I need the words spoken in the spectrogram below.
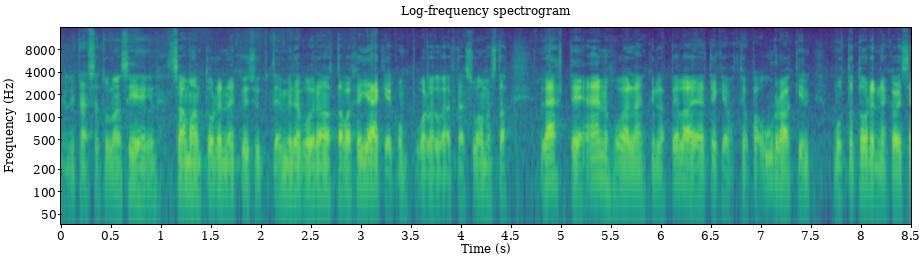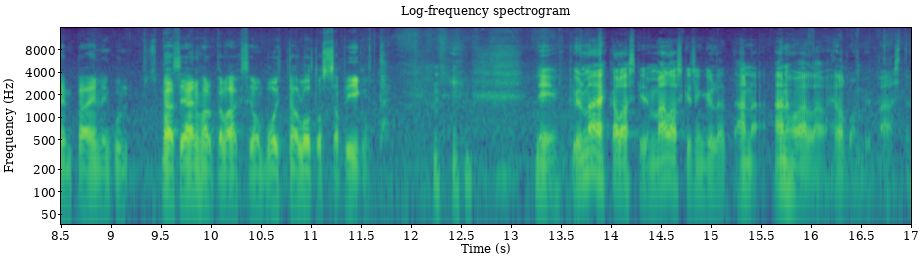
Eli tässä tullaan siihen saman todennäköisyyteen, mitä voidaan ottaa vaikka jääkiekon puolella, että Suomesta lähtee NHL kyllä pelaajia tekevät jopa urakin, mutta todennäköisempää ennen kuin pääsee NHL-pelaajaksi on voittaa lotossa viikoittain. niin, kyllä mä ehkä laskisin. Mä laskisin kyllä, että NHL on helpompi päästä,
